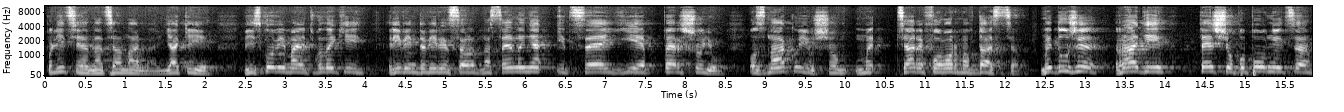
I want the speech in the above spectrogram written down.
Поліція національна, як і військові, мають великий рівень довіри серед населення, і це є першою ознакою, що ми, ця реформа вдасться. Ми дуже раді те, що поповнюються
